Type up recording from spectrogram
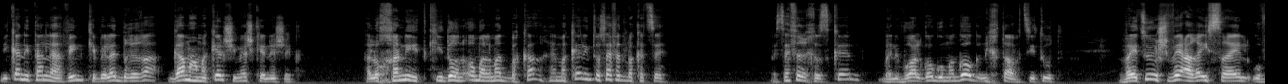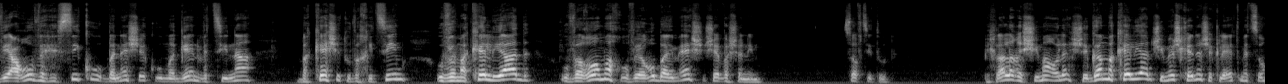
מכאן ניתן להבין כי בלית ברירה, גם המקל שימש כנשק. הלא חנית, כידון או מלמד בקר הם מקל עם תוספת בקצה. בספר יחזקאל, בנבואה על גוג ומגוג, נכתב, ציטוט: ויצאו יושבי ערי ישראל, וביערו והסיקו בנשק ומגן וצינה, בקשת ובחיצים, ובמקל יד, וברומח, וביערו בהם אש שבע שנים. סוף ציטוט. בכלל הרשימה עולה שגם מקל יד שימש כנשק לעת מצוא.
